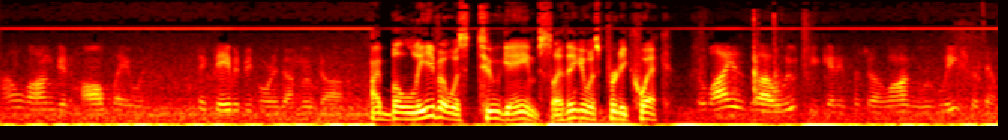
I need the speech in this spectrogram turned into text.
how long did Hall play with McDavid before he got moved off? I believe it was two games. I think it was pretty quick. So why is uh, Lucci getting such a long leash with him?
